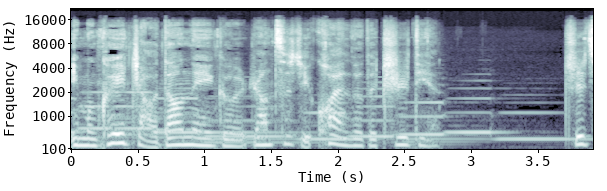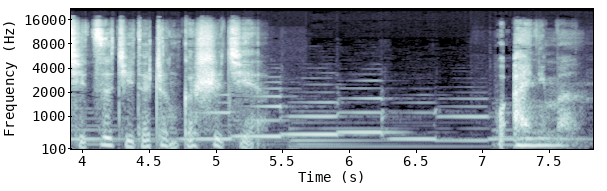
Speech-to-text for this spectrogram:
你们可以找到那个让自己快乐的支点，支起自己的整个世界。我爱你们。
